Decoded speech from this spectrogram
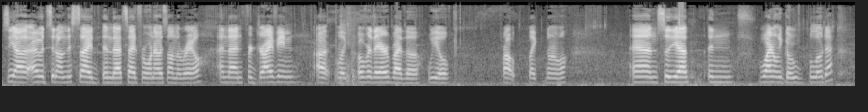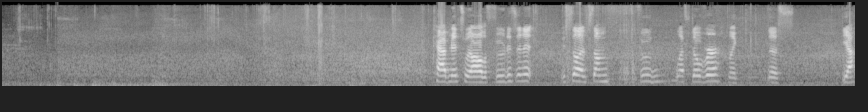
so yeah, I would sit on this side and that side for when I was on the rail, and then for driving, uh, like over there by the wheel, probably like normal. And so yeah, and why don't we go below deck? Cabinets with all the food is in it. We still have some food left over, like this. Yeah.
